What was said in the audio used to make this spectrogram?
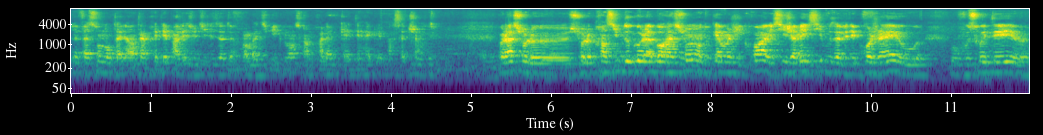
la façon dont elle est interprétée par les utilisateurs. Bon, bah, typiquement, c'est un problème qui a été réglé par cette charte. Voilà, sur le, sur le principe de collaboration, en tout cas moi j'y crois, et si jamais ici vous avez des projets ou, vous souhaitez euh,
